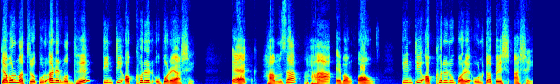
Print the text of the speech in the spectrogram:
কেবলমাত্র কুরআনের মধ্যে তিনটি অক্ষরের উপরে আসে। এক হামজা হা এবং অ তিনটি অক্ষরের উপরে উল্টা পেশ আসে।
